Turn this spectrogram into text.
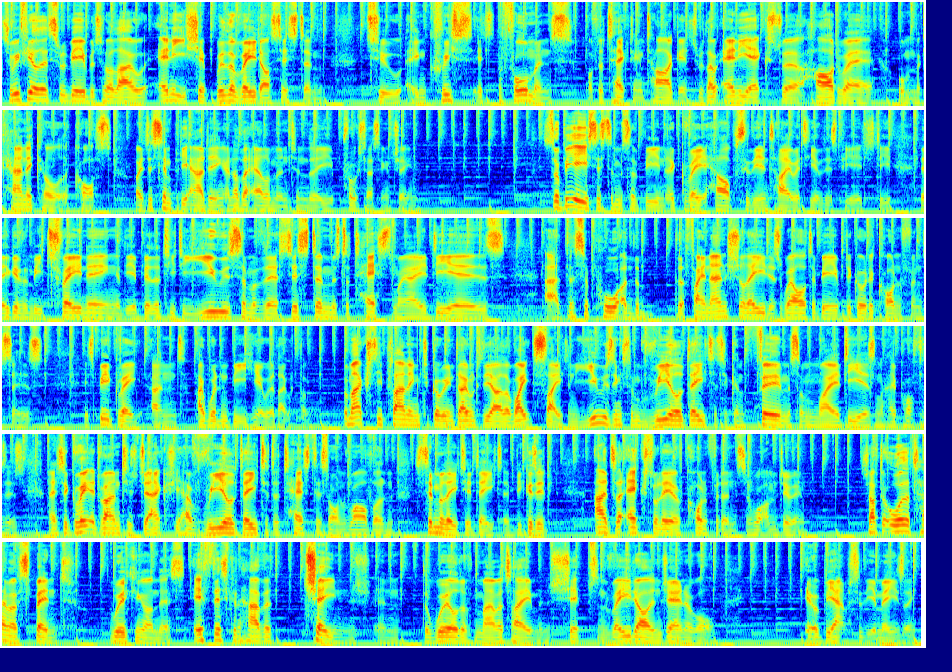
So we feel this will be able to allow any ship with a radar system to increase its performance of detecting targets without any extra hardware or mechanical cost by just simply adding another element in the processing chain. So BAE Systems have been a great help through the entirety of this PhD. They've given me training, the ability to use some of their systems to test my ideas, uh, the support and the, the financial aid as well to be able to go to conferences. It's been great and I wouldn't be here without them. I'm actually planning to going down to the Isle of Wight site and using some real data to confirm some of my ideas and hypotheses. And it's a great advantage to actually have real data to test this on rather than simulated data because it adds an extra layer of confidence in what I'm doing. So after all the time I've spent working on this, if this can have a change in the world of maritime and ships and radar in general, it would be absolutely amazing.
